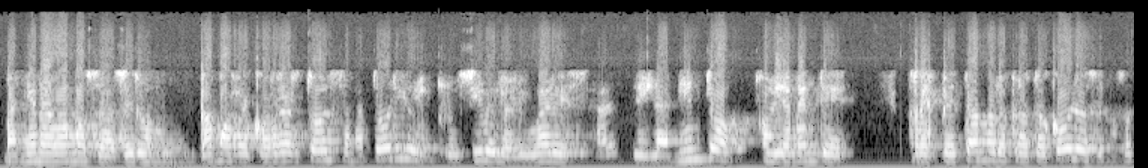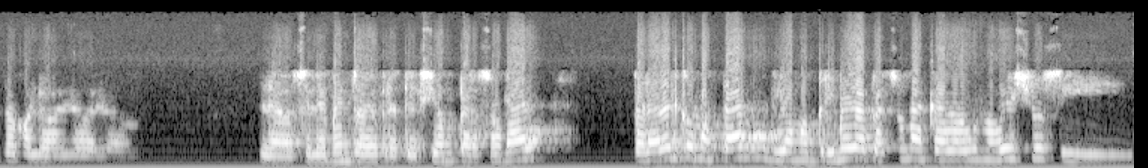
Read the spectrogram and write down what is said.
mañana vamos a hacer un, vamos a recorrer todo el sanatorio, inclusive los lugares de aislamiento, obviamente respetando los protocolos y nosotros con los, los, elementos de protección personal, para ver cómo están, digamos, en primera persona cada uno de ellos y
